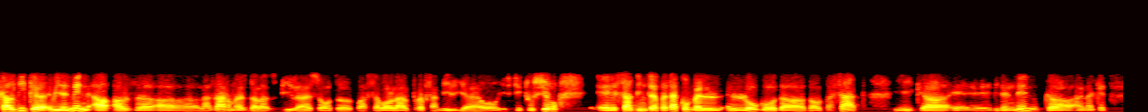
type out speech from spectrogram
cal dir que, evidentment, els, eh, les armes de les viles o de qualsevol altra família o institució eh, s'ha d'interpretar com el, el logo de, del passat i que, eh, evidentment, que en aquests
